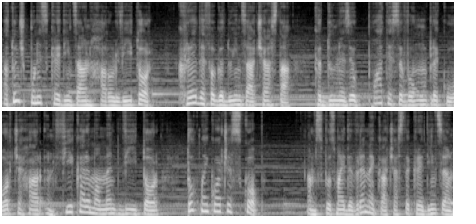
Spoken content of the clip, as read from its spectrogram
atunci puneți credința în harul viitor. Crede făgăduința aceasta că Dumnezeu poate să vă umple cu orice har în fiecare moment viitor, tocmai cu acest scop. Am spus mai devreme că această credință în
